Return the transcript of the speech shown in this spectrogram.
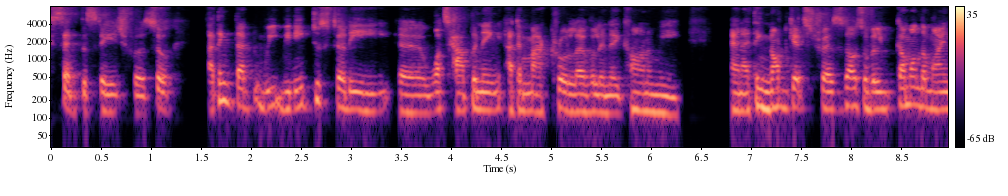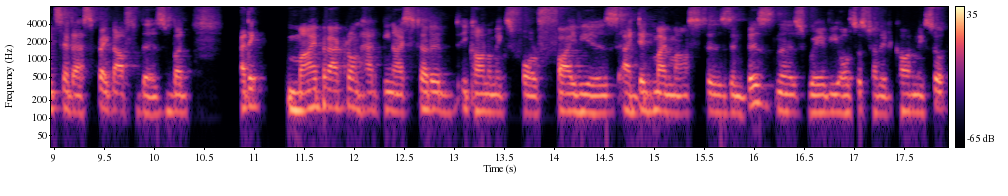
set the stage first. So, I think that we, we need to study uh, what's happening at a macro level in the economy. And I think not get stressed out. So, we'll come on the mindset aspect after this. But I think my background had been I studied economics for five years. I did my master's in business, where we also studied economics. So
